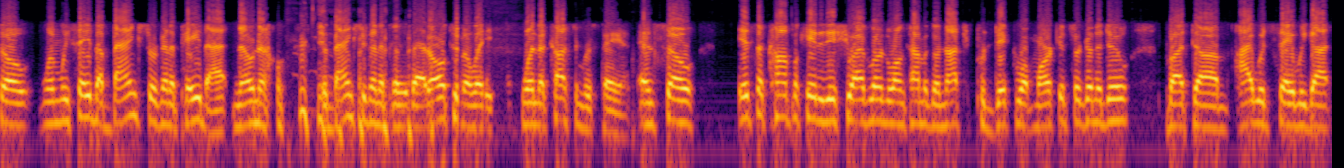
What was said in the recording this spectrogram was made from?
So when we say the banks are going to pay that, no, no, the banks are going to pay that ultimately when the customers pay it. And so it's a complicated issue. I've learned a long time ago not to predict what markets are going to do, but um, I would say we got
